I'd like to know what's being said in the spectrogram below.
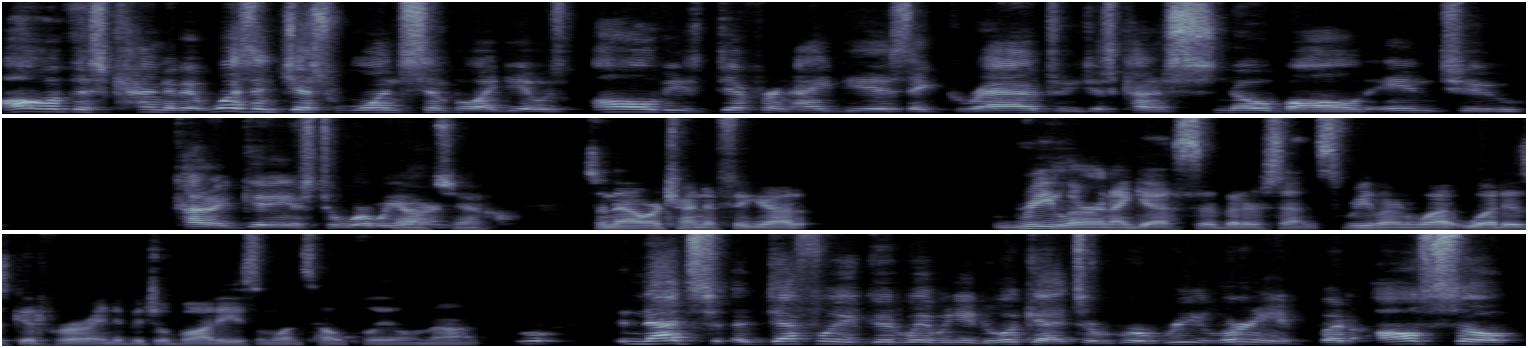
all of this kind of it wasn't just one simple idea. It was all these different ideas that gradually just kind of snowballed into kind of getting us to where we gotcha. are now. So now we're trying to figure out relearn i guess a better sense. Relearn what what is good for our individual bodies and what's helpful or not. Well, and that's uh, definitely a good way we need to look at it so we're relearning it. But also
